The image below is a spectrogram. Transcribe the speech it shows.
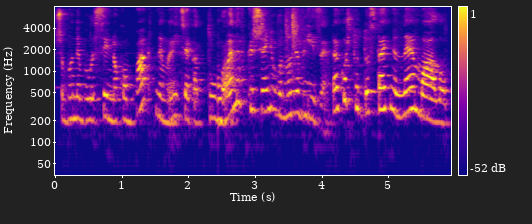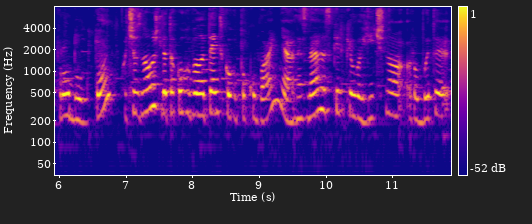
щоб вони були сильно компактними. Дивіться, яка туба. У мене в кишеню воно не влізе. Також тут достатньо немало продукту. Хоча знову ж для такого велетенського пакування не знаю наскільки логічно робити.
